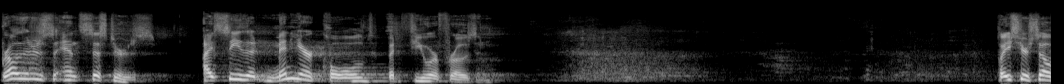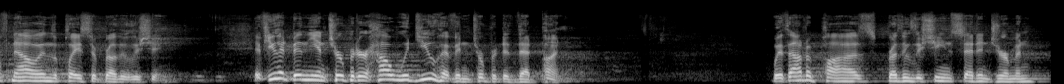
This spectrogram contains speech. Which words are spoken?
Brothers and sisters, I see that many are cold, but few are frozen. Place yourself now in the place of Brother Luschin. If you had been the interpreter, how would you have interpreted that pun? Without a pause, Brother Luschin said in German,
